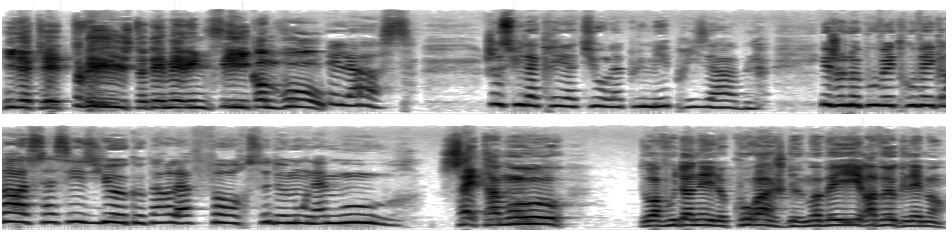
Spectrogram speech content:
Il était triste d'aimer une fille comme vous. Hélas, je suis la créature la plus méprisable et je ne pouvais trouver grâce à ses yeux que par la force de mon amour. Cet amour doit vous donner le courage de m'obéir aveuglément.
